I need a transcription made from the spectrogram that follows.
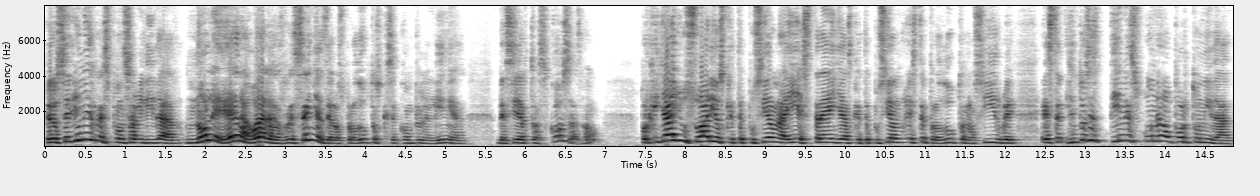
Pero sería una irresponsabilidad no leer ahora las reseñas de los productos que se compran en línea de ciertas cosas, ¿no? Porque ya hay usuarios que te pusieron ahí estrellas, que te pusieron, este producto no sirve. Este, y entonces tienes una oportunidad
